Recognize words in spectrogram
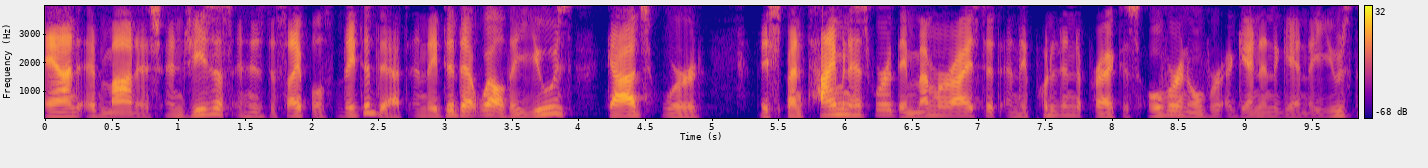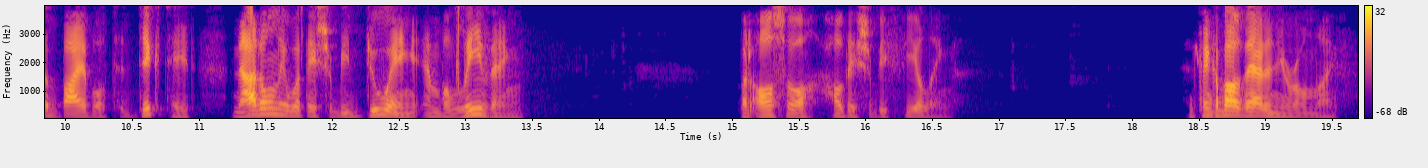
and admonish. And Jesus and his disciples, they did that, and they did that well. They used God's word. They spent time in his word, they memorized it, and they put it into practice over and over again and again. They used the Bible to dictate not only what they should be doing and believing, but also how they should be feeling. And think about that in your own life.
